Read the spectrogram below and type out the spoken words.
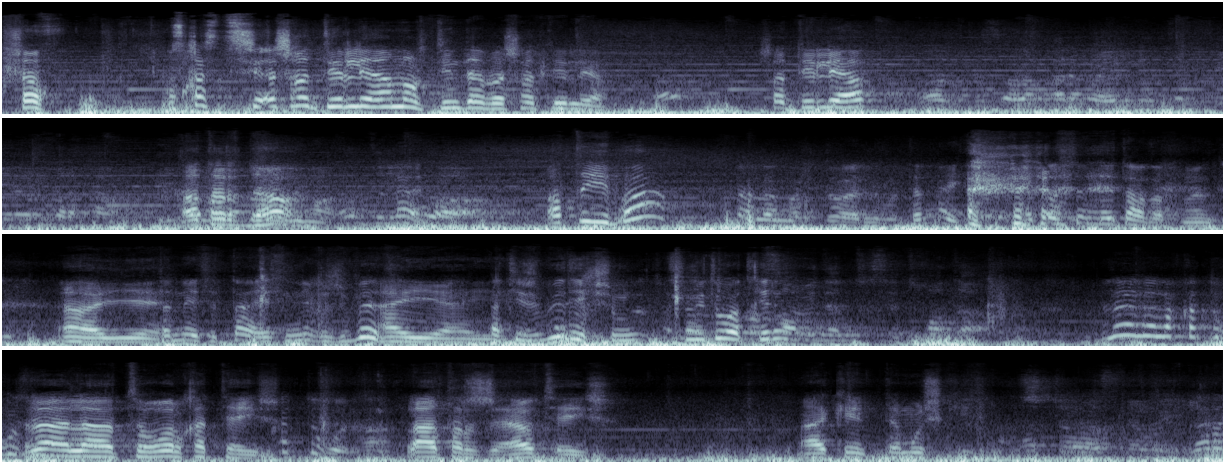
شوف واش اش غدير ليها نورتين دابا؟ اش غدير ليها؟ اش غدير ليها. غتردها أطيبها. لا لا نردوها لما تنيت. سنيت عبد الرحمن آه هي تنيت حتى هي هي هاتي جبت شم- سميتوها تخيل صافي دابا تخسي تخوتها لا لا لا قد تغول لا لا تغول قد تعيش. قد تغول ها. لا ترجعها وتعيش. ما كاين حتى مشكل. لا راه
